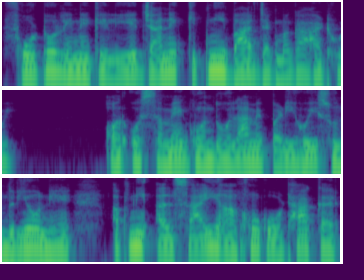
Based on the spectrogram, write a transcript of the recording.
फ़ोटो लेने के लिए जाने कितनी बार जगमगाहट हुई। और उस समय गोंदोला में पड़ी हुई सुंदरियों ने अपनी अलसाई आँखों को उठाकर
